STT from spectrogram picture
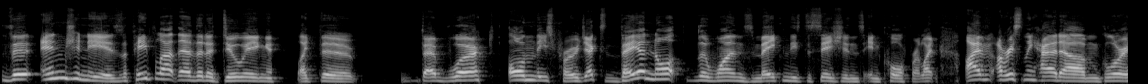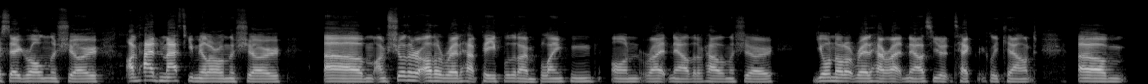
the engineers, the people out there that are doing like the that work on these projects, they are not the ones making these decisions in corporate. Like I've I recently had um Glorious Eggroll on the show. I've had Matthew Miller on the show. Um, I'm sure there are other Red Hat people that I'm blanking on right now that I've had on the show. You're not at Red Hat right now, so you don't technically count. Um,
